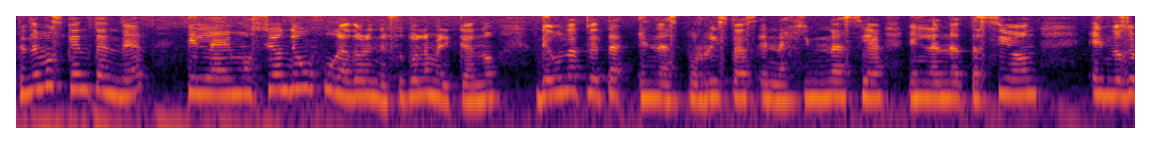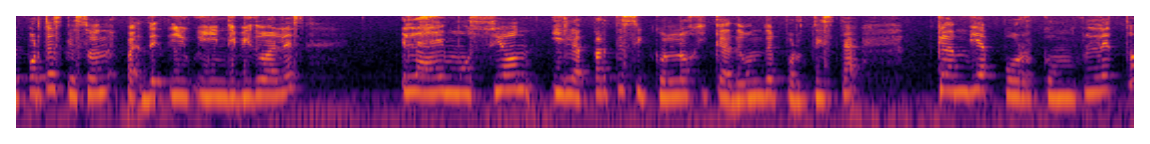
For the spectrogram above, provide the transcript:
Tenemos que entender que la emoción de un jugador en el fútbol americano, de un atleta en las porristas, en la gimnasia, en la natación, en los deportes que son individuales, la emoción y la parte psicológica de un deportista cambia por completo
